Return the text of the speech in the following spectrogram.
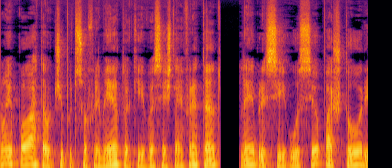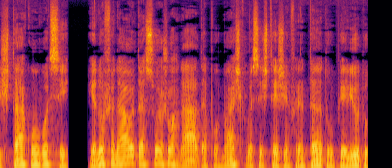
não importa o tipo de sofrimento que você está enfrentando, lembre-se: o seu pastor está com você. E no final da sua jornada, por mais que você esteja enfrentando um período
